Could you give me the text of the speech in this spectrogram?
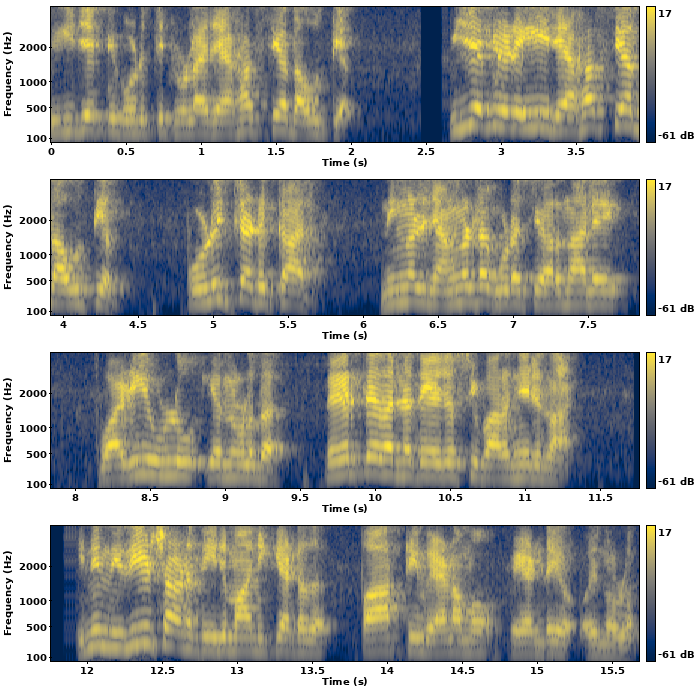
ബി ജെ പി കൊടുത്തിട്ടുള്ള രഹസ്യ ദൗത്യം. ബി ജെ പിയുടെ ഈ രഹസ്യ ദൗത്യം പൊളിച്ചെടുക്കാൻ നിങ്ങൾ ഞങ്ങളുടെ കൂടെ ചേർന്നാലേ വഴിയുള്ളൂ എന്നുള്ളത് നേരത്തെ തന്നെ തേജസ്വി പറഞ്ഞിരുന്നാൽ. ഇനി നിതീഷാണ് തീരുമാനിക്കേണ്ടത്. പാർട്ടി വേണമോ വേണ്ടയോ എന്നുള്ളത്.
